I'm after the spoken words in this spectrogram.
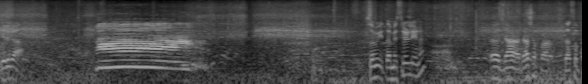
ತಿರ್ಗಾ ಸ್ವಾಮಿ ತಮ್ಮ ಹೆಸರು ಹೇಳಿ ಅಣ್ಣ ದಾಸಪ್ಪ ದಾಸಪ್ಪ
